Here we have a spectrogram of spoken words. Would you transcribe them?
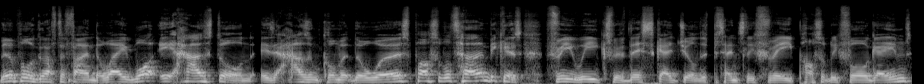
Liverpool are going to have to find a way. What it has done is it hasn't come at the worst possible time because three weeks with this schedule is potentially three, possibly four games.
